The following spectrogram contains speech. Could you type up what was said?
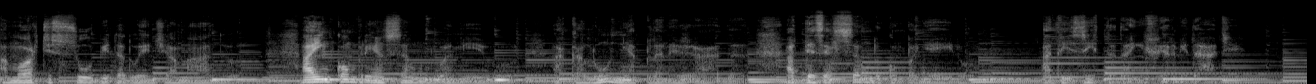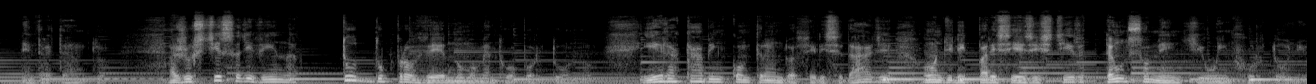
A morte súbita do ente amado, a incompreensão do amigo, a calúnia planejada a deserção do companheiro, a visita da enfermidade. Entretanto, a justiça divina tudo provê no momento oportuno, e ele acaba encontrando a felicidade onde lhe parecia existir tão somente o infortúnio.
